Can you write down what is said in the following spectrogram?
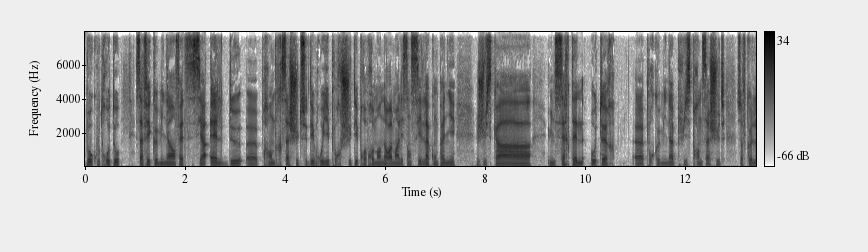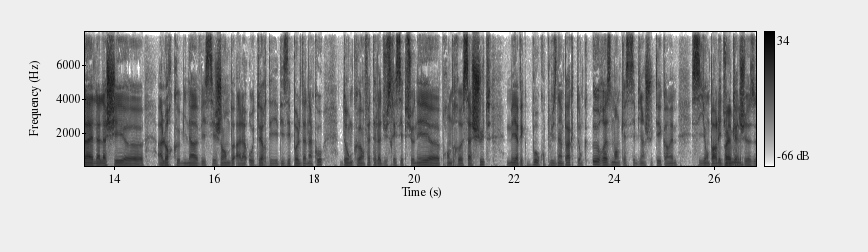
beaucoup trop tôt. Ça fait que Mina, en fait, c'est à elle de prendre sa chute, se débrouiller pour chuter proprement. Normalement, elle est censée l'accompagner jusqu'à une certaine hauteur euh, pour que Mina puisse prendre sa chute. Sauf que là, elle a lâché euh, alors que Mina avait ses jambes à la hauteur des, épaules d'Anako. Donc euh, en fait, elle a dû se réceptionner, prendre sa chute, mais avec beaucoup plus d'impact. Donc heureusement qu'elle s'est bien chutée quand même. Si on parlait d'une catcheuse.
